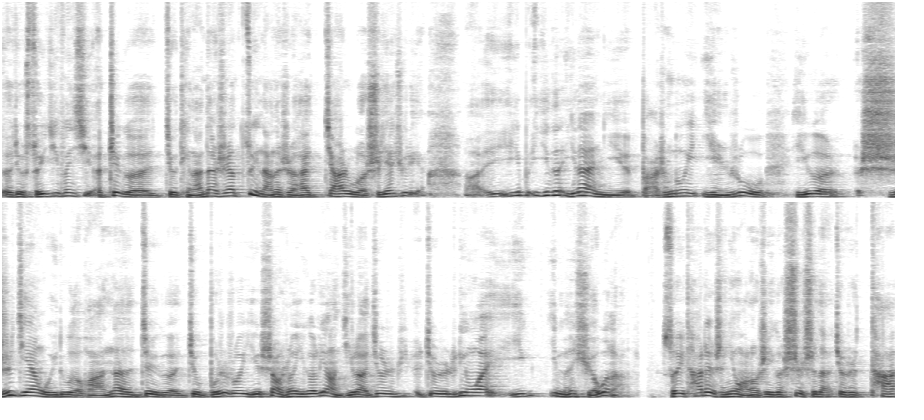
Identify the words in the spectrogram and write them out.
呃，就随机分析，这个就挺难。但实际上最难的是还加入了时间序列啊，一一旦一旦你把什么东西引入一个时间维度的话，那这个就不是说一上升一个量级了，就是就是另外一一门学问了。所以它这个神经网络是一个事实的，就是它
